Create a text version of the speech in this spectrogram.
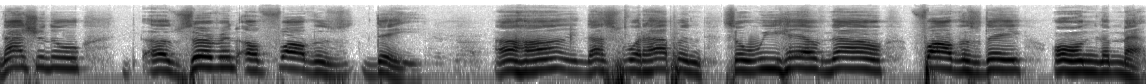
national observance of Father's Uh huh. That's what happened. So we have now Father's Day on the map.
